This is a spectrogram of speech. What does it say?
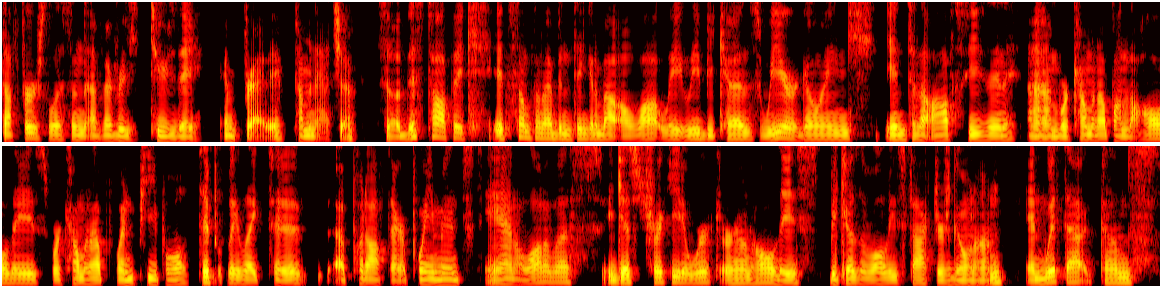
the first listen of every Tuesday and Friday coming at you. So this topic, it's something I've been thinking about a lot lately because we are going into the off season. Um, we're coming up on the holidays. We're coming up when people typically like to uh, put off their appointments, and a lot of us it gets tricky to work around holidays because of all these factors going on. And with that comes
